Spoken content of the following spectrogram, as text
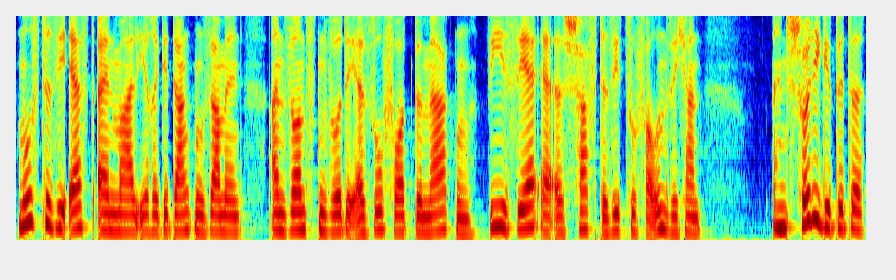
musste sie erst einmal ihre Gedanken sammeln, ansonsten würde er sofort bemerken, wie sehr er es schaffte, sie zu verunsichern. Entschuldige bitte,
